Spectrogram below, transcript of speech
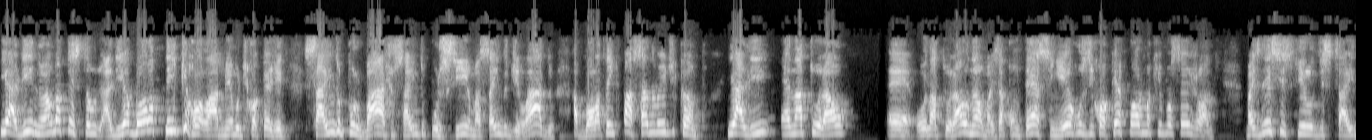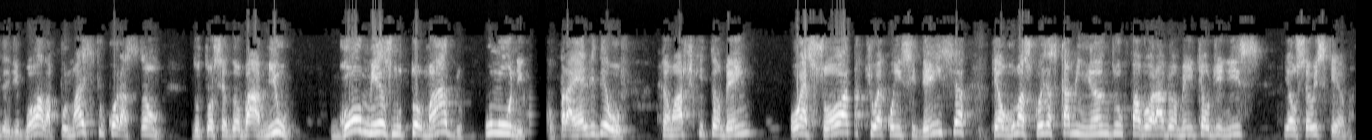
E ali não é uma questão. Ali a bola tem que rolar mesmo de qualquer jeito. Saindo por baixo, saindo por cima, saindo de lado, a bola tem que passar no meio de campo. E ali é natural é, ou natural não, mas acontecem erros de qualquer forma que você jogue. Mas nesse estilo de saída de bola, por mais que o coração do torcedor vá a mil, gol mesmo tomado, um único, para LDU. Então acho que também ou é sorte ou é coincidência, tem algumas coisas caminhando favoravelmente ao Diniz e ao seu esquema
